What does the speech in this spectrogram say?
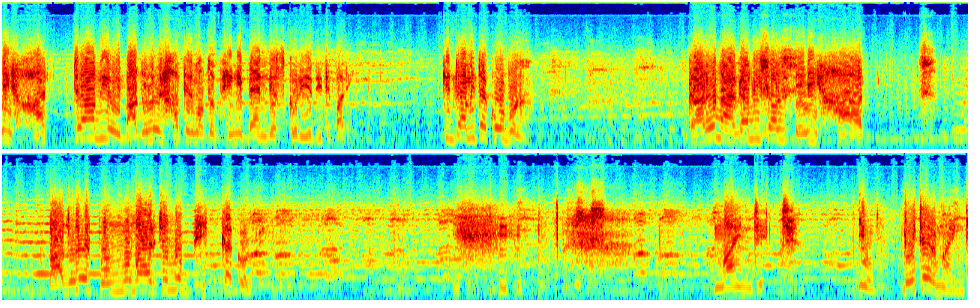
এই হাতটা আমি ওই বাদলের হাতের মতো ভেঙে ব্যান্ডেজ করিয়ে দিতে পারি। কিন্তু আমি তা করব না। কারণ আগামী আগামীকাল এই হাত বাদলের পঙ্গু মায়ের জন্য ভিক্ষা করবে। মাইন্ডেড ইউ বেটার মাইন্ড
